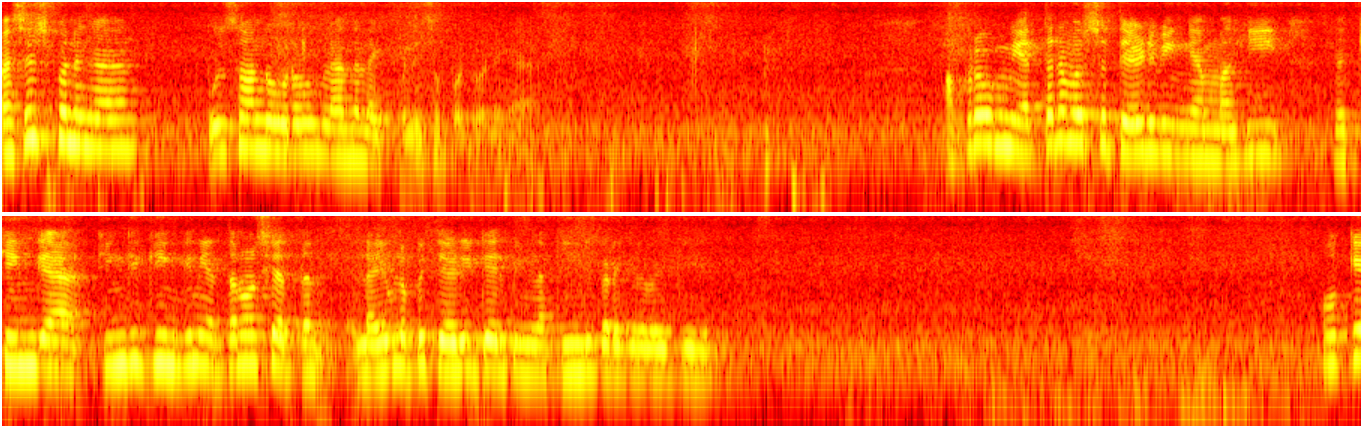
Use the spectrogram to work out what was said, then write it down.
மெசேஜ் பண்ணுங்கள் புதுசாக அந்த உறவுகளை வந்து லைக் பண்ணி சப்போர்ட் பண்ணுங்க. அப்புறம் எத்தனை வருஷம் தேடுவீங்க மஹி கிங்கை. கிங்கு கிங்குன்னு எத்தனை வருஷம் எத்தனை லைவில் போய் தேடிட்டே இருப்பீங்களா? கிங்கு கிடைக்கிற வரைக்கும். ஓகே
